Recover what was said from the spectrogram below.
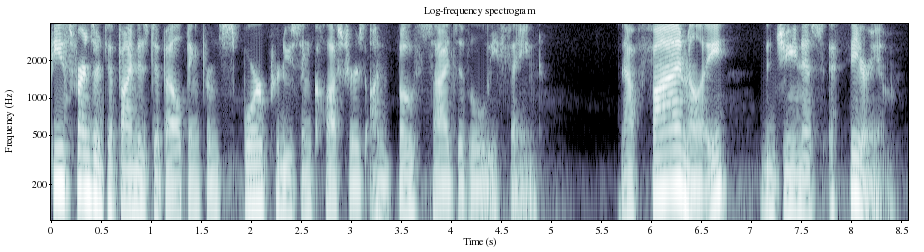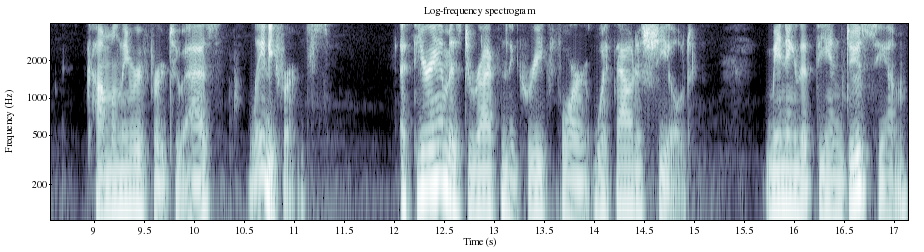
These ferns are defined as developing from spore producing clusters on both sides of the leaf vein. Now, finally, the genus Athyrium, commonly referred to as lady ferns. Athyrium is derived from the Greek for without a shield, meaning that the indusium,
